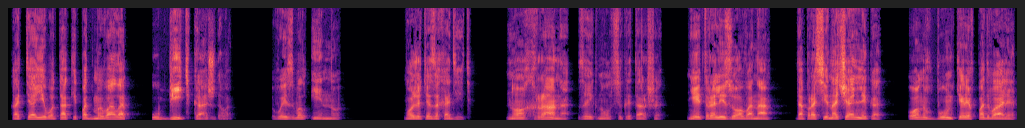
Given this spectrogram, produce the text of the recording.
хотя его так и подмывало убить каждого. Вызвал Инну. «Можете заходить». «Но охрана», — заикнулась секретарша, нейтрализована. Допроси начальника, он в бункере в подвале.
